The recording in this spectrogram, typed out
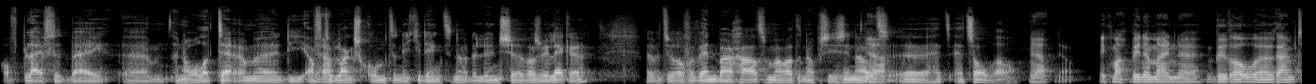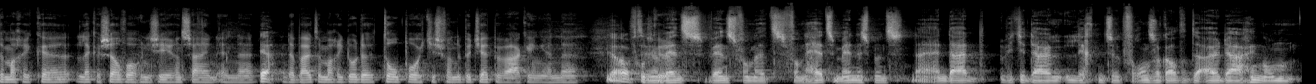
Of blijft het bij um, een holle term uh, die af en toe ja. langskomt en dat je denkt, nou de lunch uh, was weer lekker. We hebben het weer over wendbaar gehad, maar wat er nou precies inhoudt, ja. uh, het, het zal wel. Ja. ja. Ik mag binnen mijn bureauruimte mag ik lekker zelforganiserend zijn. En, ja. en daarbuiten mag ik door de tolpoortjes van de budgetbewaking. En, ja, of het is een wens, wens van, het, van het management. Nou, en daar, weet je, daar ligt natuurlijk voor ons ook altijd de uitdaging om,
